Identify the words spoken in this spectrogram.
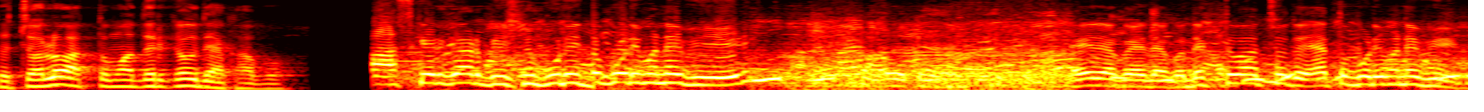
তো চলো আর তোমাদেরকেও দেখাবো। আজকেরকার বিষ্ণুপুরে এত পরিমাণে ভিড়। এই দেখো এই দেখো, দেখতে পাচ্ছ তো? এত পরিমাণে ভিড়।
